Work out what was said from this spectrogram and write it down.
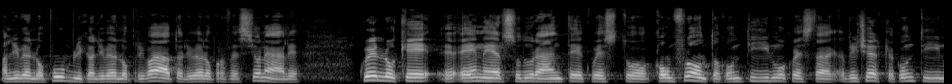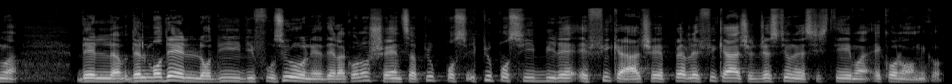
a livello pubblico, a livello privato, a livello professionale, quello che eh, è emerso durante questo confronto continuo, questa ricerca continua del, del modello di diffusione della conoscenza più il più possibile efficace per l'efficace gestione del sistema economico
